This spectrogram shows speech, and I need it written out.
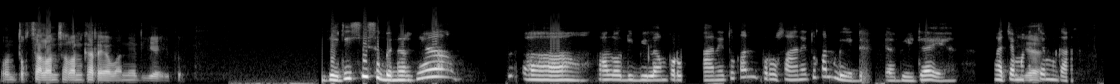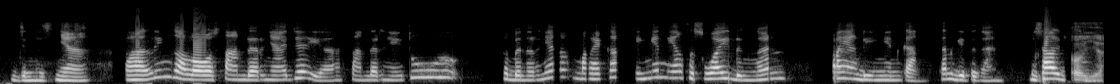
untuk calon-calon karyawannya dia itu jadi sih sebenarnya uh, kalau dibilang perusahaan itu kan perusahaan itu kan beda-beda ya macam-macam yeah. kan jenisnya. Paling kalau standarnya aja ya, standarnya itu sebenarnya mereka ingin yang sesuai dengan apa yang diinginkan, kan gitu kan. Misal Oh iya.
